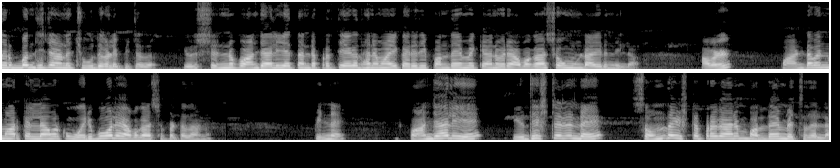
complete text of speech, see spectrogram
നിർബന്ധിച്ചാണ് ചൂത് കളിപ്പിച്ചത്. യുധിഷ്ഠിരന് പാഞ്ചാലിയെ തന്റെ പ്രത്യേക ധനമായി കരുതി പന്തയം വയ്ക്കാൻ ഒരു അവകാശവും ഉണ്ടായിരുന്നില്ല. അവൾ പാണ്ഡവന്മാർക്കെല്ലാവർക്കും ഒരുപോലെ അവകാശപ്പെട്ടതാണ്. പിന്നെ പാഞ്ചാലിയെ യുധിഷ്ഠിരന്റെ സ്വന്തം ഇഷ്ടപ്രകാരം പന്തയം വെച്ചതല്ല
